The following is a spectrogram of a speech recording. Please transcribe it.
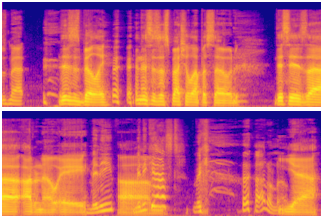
is Matt. This is Billy, and this is a special episode. This is uh I don't know a Mini Um, mini cast. I don't know. yeah.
